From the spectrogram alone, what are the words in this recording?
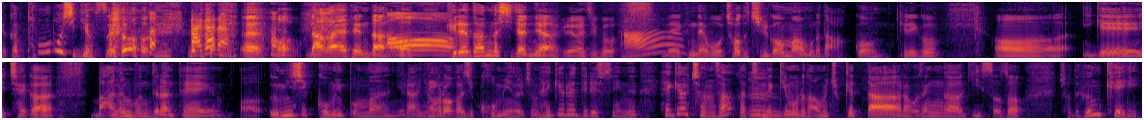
약간 통보식이었어요. 나가라. 네, 어, 나가야 된다. 어. 어, 그래도 한나 씨지 않냐. 그래가지고 아. 네 근데 뭐 저도 즐거운 마음으로 나왔고 그리고 어, 이게 제가 많은 분들한테 어, 음식 고민뿐만 아니라 네. 여러 가지 고민을 좀 해결해 드릴 수 있는 해결 천사 같은 음. 느낌으로 나오면 좋겠다라고 생각이 있어서 저도 흔쾌히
